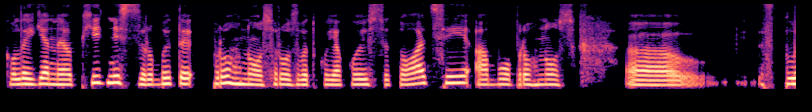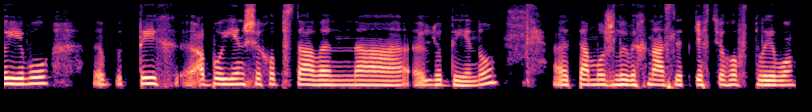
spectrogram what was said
коли є необхідність зробити прогноз розвитку якоїсь ситуації або прогноз впливу е, тих або інших обставин на людину е, та можливих наслідків цього впливу.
